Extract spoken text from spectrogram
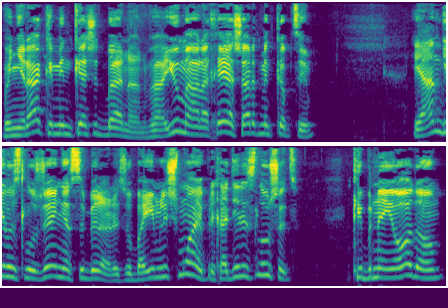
Венерак и минкешет банан. Ваюма алахея шарт миткапцим. И ангелы служения собирались, убоим лишмо и приходили слушать. Кибнеодом,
